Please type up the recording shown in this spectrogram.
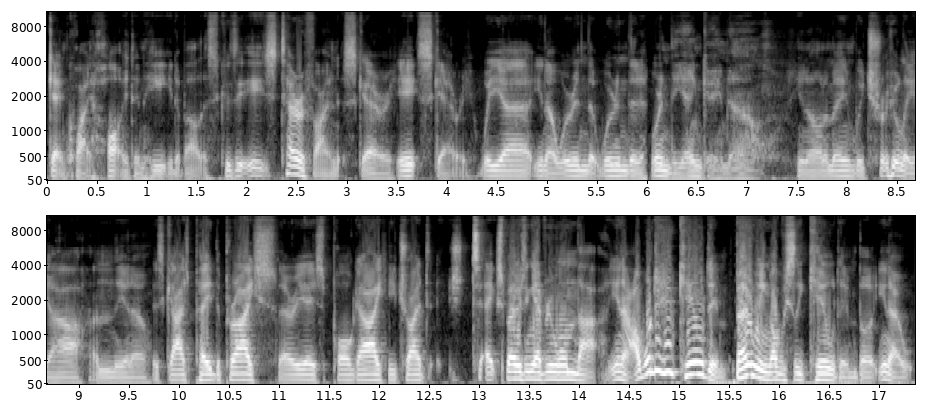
getting quite hotted and heated about this because it, it's terrifying. It's scary. It's scary. We, uh, you know, we're in the we're in the we're in the end game now. You know what I mean? We truly are. And, you know, this guy's paid the price. There he is. Poor guy. He tried exposing everyone that, you know, I wonder who killed him. Boeing obviously killed him, but, you know,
